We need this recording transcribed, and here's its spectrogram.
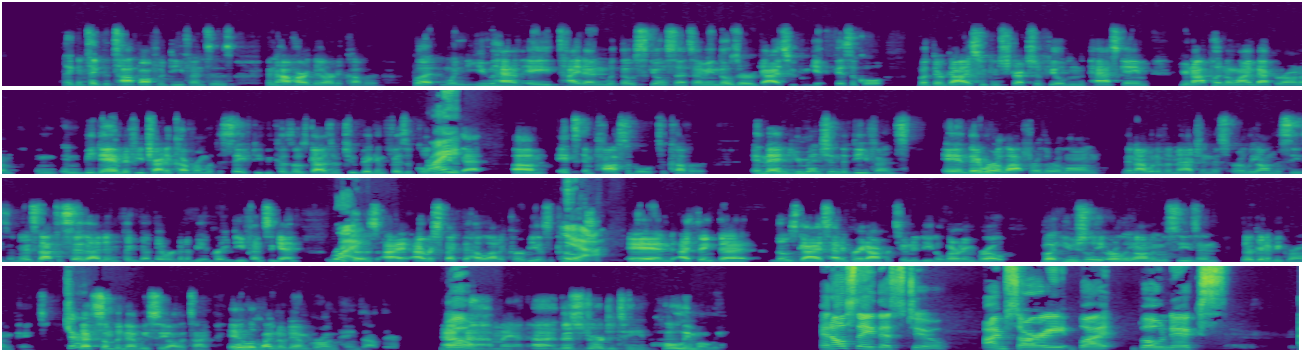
they can take the top off of defenses and how hard they are to cover. But when you have a tight end with those skill sets, I mean, those are guys who can get physical, but they're guys who can stretch the field in the pass game. You're not putting a linebacker on them, and, and be damned if you try to cover them with the safety because those guys are too big and physical to do that. Um, it's impossible to cover. And then you mentioned the defense. And they were a lot further along than I would have imagined this early on the season. And it's not to say that I didn't think that they were going to be a great defense again, right? Because I, I respect the hell out of Kirby as a coach, yeah. and I think that those guys had a great opportunity to learn and grow. But usually early on in the season, they're going to be growing pains. Sure. That's something that we see all the time. And it looked like no damn growing pains out there. No. Ah, man, uh, this Georgia team, holy moly. And I'll say this too. I'm sorry, but Bo Nix,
